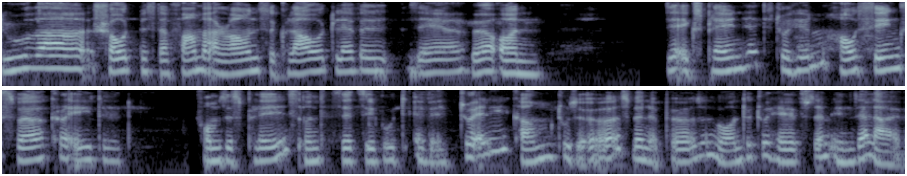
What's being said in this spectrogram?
Duva showed Mr. Farmer around the cloud level they were on. They explained it to him how things were created from this place and that they would eventually come to the earth when a person wanted to have them in their life.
